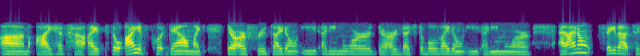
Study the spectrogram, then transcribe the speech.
Um, I have had, I, so I have put down like there are fruits I don't eat anymore. There are vegetables I don't eat anymore. And I don't say that to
